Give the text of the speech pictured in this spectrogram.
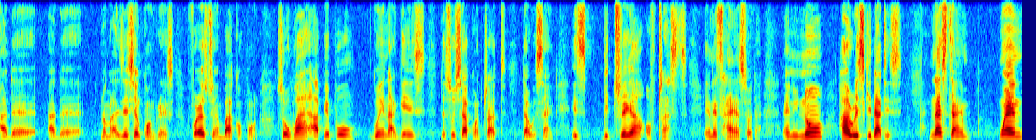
at the, at the normalization congress for us to embark upon. So why are people going against the social contract that we signed? It's betrayal of trust in its highest order. And you know how risky that is. Next time, when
